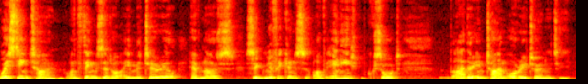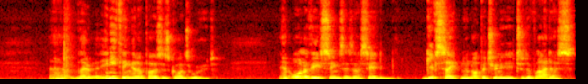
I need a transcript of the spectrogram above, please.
wasting time on things that are immaterial, have no significance of any sort, either in time or eternity. Uh, anything that opposes God's word. And all of these things, as I said, give Satan an opportunity to divide us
